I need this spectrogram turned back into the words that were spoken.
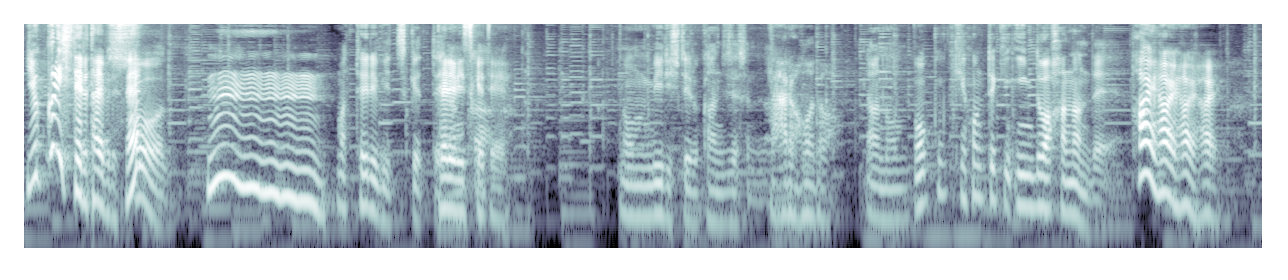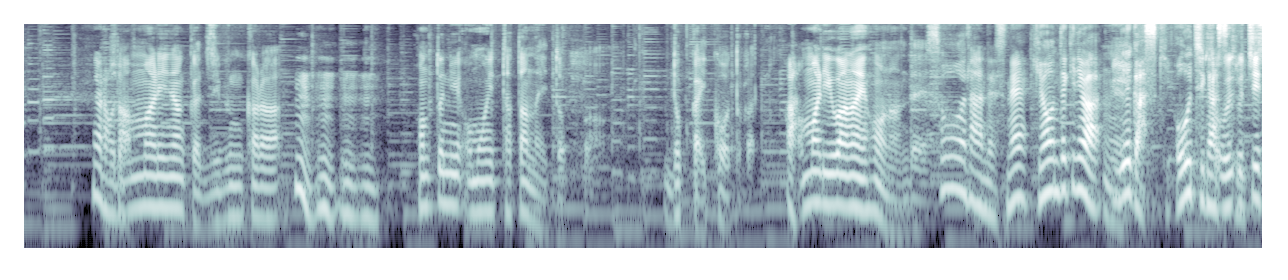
ゆっくりしてるタイプですね。そう、うんうんうんうんうん。まあ、テレビつけてテレビつけて。のんびりしてる感じですね。なるほど。あの僕基本的にインドア派なんで。はいはいはいはい。なるほど。あんまりなんか自分からうんうんうんうん。本当に思い立たないとどっか行こうとかああ。んまり言わない方なんで。そうなんですね。基本的には家が好き、お家が好き。そううち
